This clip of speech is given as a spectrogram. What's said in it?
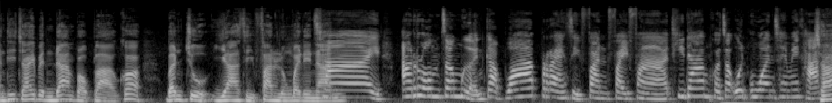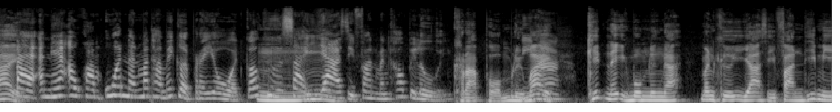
นที่จะให้เป็นด้ามเปล่าๆ ก็บรรจุยาสีฟันลงไปในนั้น ใช่ อารมณ์จะเหมือนกับว่าแปรงสีฟันไฟฟ้าที่ด้ามเขาจะอ้วนๆ ใช่ไหมคะ ใช่ แต่อันเนี้ยเอาความอ้วนนั้นมาทำให้เกิดประโยชน์ ก็คืออมใส่ยาสีฟันมันเข้าไปเลย ครับผมหรือไม่ดีมากคิดในอีกมุมหนึงนะ มันคือยาสีฟันที่มี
